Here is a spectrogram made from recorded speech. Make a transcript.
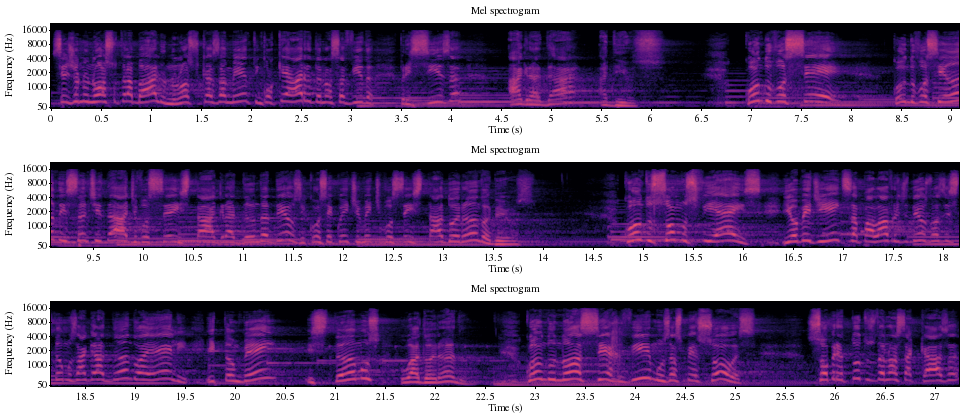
Seja no nosso trabalho, no nosso casamento, em qualquer área da nossa vida, precisa agradar a Deus. Quando você quando você anda em santidade, você está agradando a Deus e consequentemente você está adorando a Deus. Quando somos fiéis e obedientes à palavra de Deus, nós estamos agradando a Ele e também estamos o adorando. Quando nós servimos as pessoas, sobretudo os da nossa casa,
